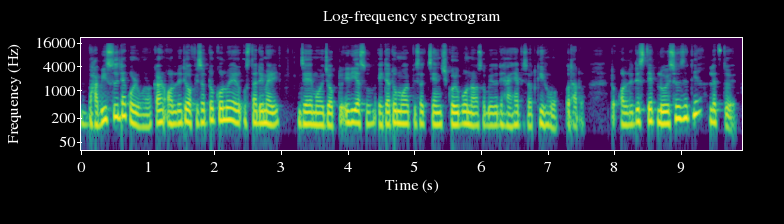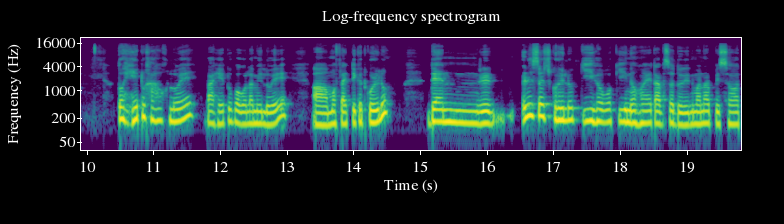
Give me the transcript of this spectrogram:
ভাবিছোঁ যেতিয়া কৰিম আৰু। কাৰণ অলৰেডি অফিচততো ক'লোৱে উস্তাদি মাৰি যে মই জবটো এৰি আছোঁ এতিয়াতো মই পিছত চেঞ্জ কৰিব নোৱাৰোঁ চবেই যদি হাঁহে পিছত কি হ'ব কথাটো। তো অলৰেডি ষ্টেপ লৈছোঁ যেতিয়া লেটছ ডু ইট তো সেইটো সাহস লৈয়ে বা সেইটো পগলামি লৈয়ে মই ফ্লাইট টিকেট কৰিলোঁ। দেন ৰিচাৰ্চ কৰিলোঁ কি হ'ব কি নহয়। তাৰপিছত দুদিনমানৰ পিছত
